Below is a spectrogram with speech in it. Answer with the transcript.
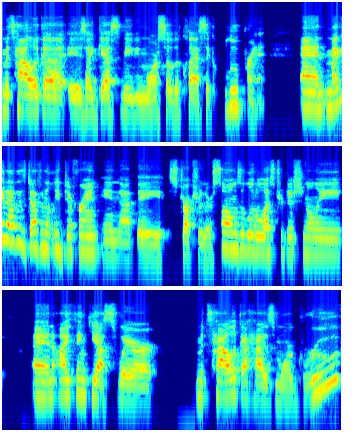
Metallica is, I guess, maybe more so the classic blueprint. And Megadeth is definitely different in that they structure their songs a little less traditionally. And I think, yes, where Metallica has more groove,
